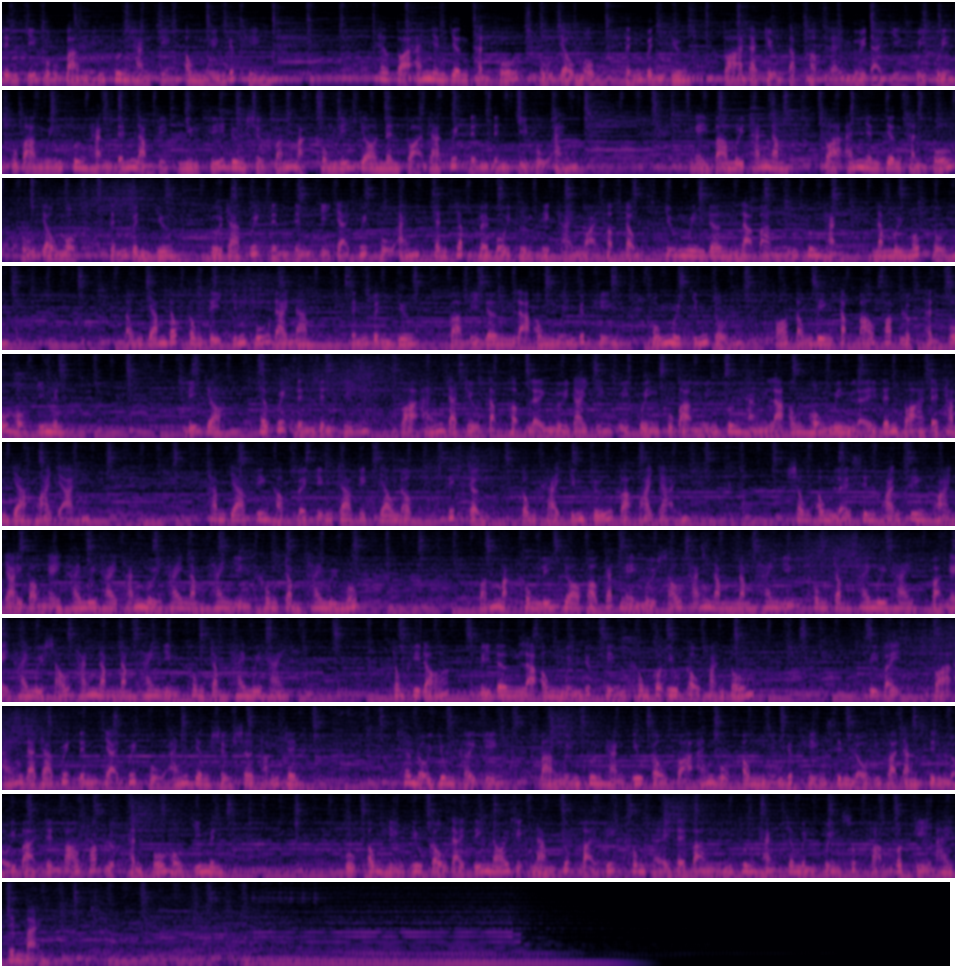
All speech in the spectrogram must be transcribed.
đình chỉ vụ bà Nguyễn Phương Hằng kiện ông Nguyễn Đức Hiển. Theo Tòa án Nhân dân thành phố Thủ Dầu Một, tỉnh Bình Dương, tòa đã triệu tập hợp lệ người đại diện ủy quyền của bà Nguyễn Phương Hằng đến làm việc nhưng phía đương sự vắng mặt không lý do nên tòa ra quyết định đình chỉ vụ án. Ngày 30 tháng 5, Tòa án Nhân dân thành phố Thủ Dầu Một, tỉnh Bình Dương vừa ra quyết định đình chỉ giải quyết vụ án tranh chấp về bồi thường thiệt hại ngoài hợp đồng giữa nguyên đơn là bà Nguyễn Phương Hằng, 51 tuổi, Tổng Giám đốc Công ty Chính Phú Đại Nam, tỉnh Bình Dương và bị đơn là ông Nguyễn Đức Hiển, 49 tuổi, Phó Tổng biên tập báo Pháp luật thành phố Hồ Chí Minh. Lý do, theo quyết định đình chỉ, tòa án đã triệu tập hợp lệ người đại diện ủy quyền của bà Nguyễn Phương Hằng là ông Hồ Nguyên Lễ đến tòa để tham gia hòa giải. Tham gia phiên họp về kiểm tra việc giao nộp, tiếp cận, công khai chứng cứ và hòa giải xong ông Lễ xin hoãn phiên hòa giải vào ngày 22 tháng 12 năm 2021 vắng mặt không lý do vào các ngày 16 tháng 5 năm 2022 và ngày 26 tháng 5 năm 2022. Trong khi đó, bị đơn là ông Nguyễn Đức Hiển không có yêu cầu phản tố. Vì vậy, tòa án đã ra quyết định giải quyết vụ án dân sự sơ thẩm trên. Theo nội dung khởi kiện, bà Nguyễn Phương Hằng yêu cầu tòa án buộc ông Nguyễn Đức Hiển xin lỗi và đăng xin lỗi bà trên báo pháp luật thành phố Hồ Chí Minh buộc ông Hiển yêu cầu Đài Tiếng Nói Việt Nam rút bài viết không thể để bà Nguyễn Phương Hằng cho mình quyền xúc phạm bất kỳ ai trên mạng.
